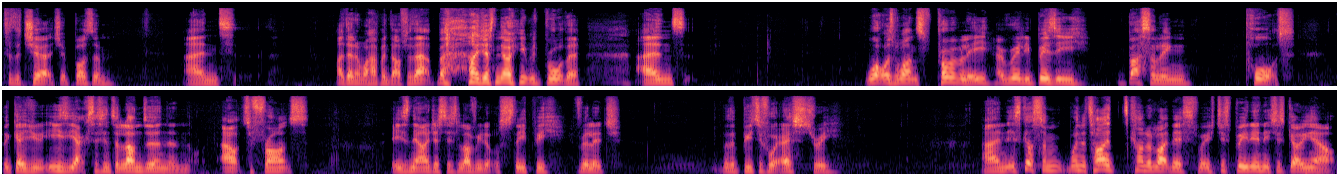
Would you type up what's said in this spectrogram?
to the church at Bosham. And I don't know what happened after that, but I just know he was brought there. And what was once probably a really busy, bustling port that gave you easy access into London and out to France is now just this lovely little sleepy village with a beautiful estuary. And it's got some, when the tide's kind of like this, where it's just been in, it's just going out,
